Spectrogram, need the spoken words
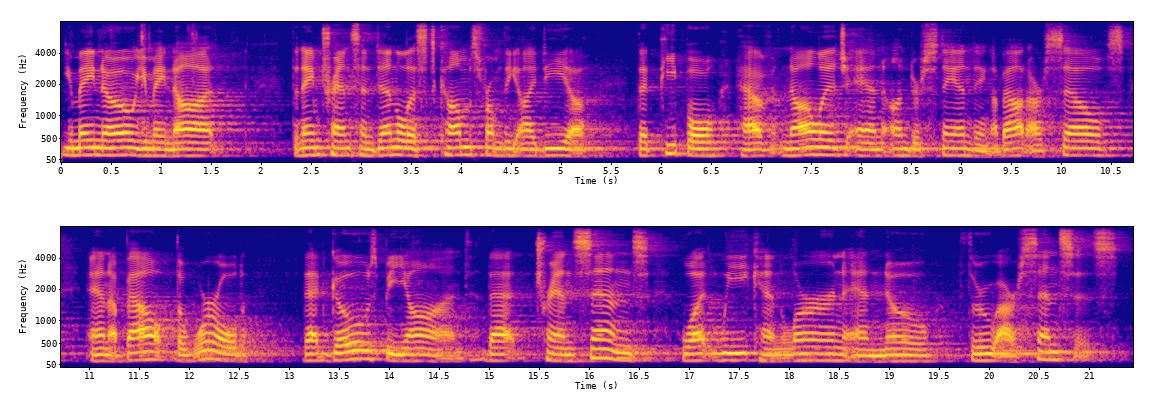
You may know, you may not. The name transcendentalist comes from the idea that people have knowledge and understanding about ourselves and about the world that goes beyond, that transcends what we can learn and know through our senses.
